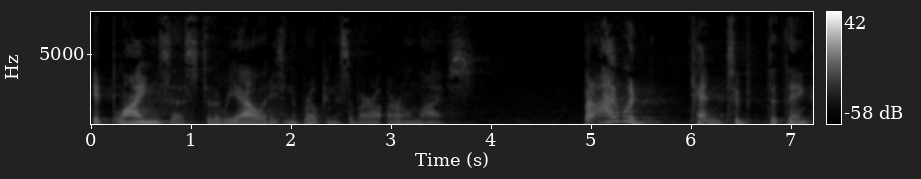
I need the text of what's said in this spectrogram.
it blinds us to the realities and the brokenness of our, our own lives. But I would tend to, to think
